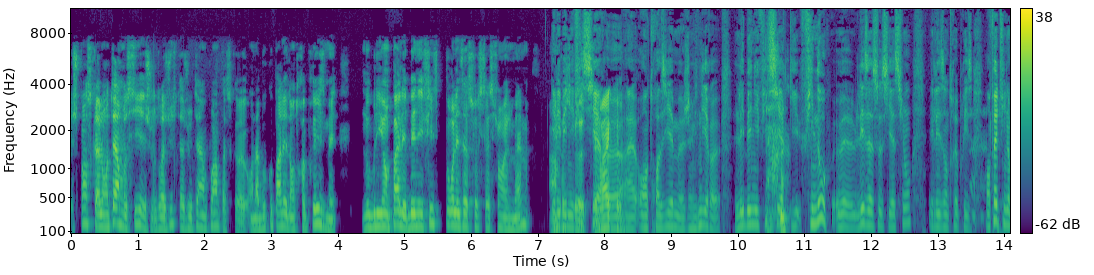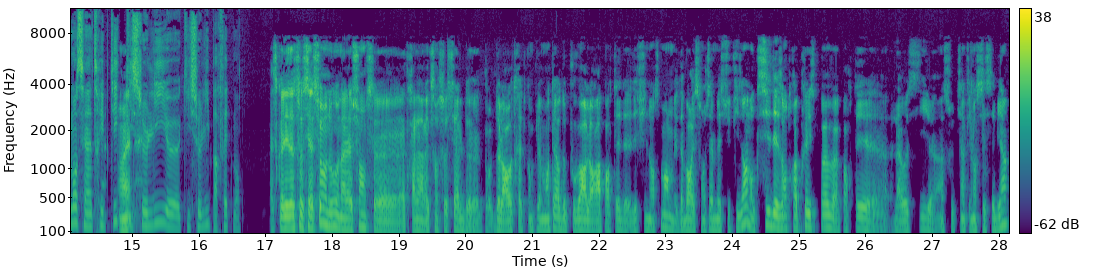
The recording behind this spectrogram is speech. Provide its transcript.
je pense qu'à long terme aussi, et je voudrais juste ajouter un point parce qu'on a beaucoup parlé d'entreprise, mais n'oublions pas les bénéfices pour les associations elles-mêmes. Et les bénéficiaires, euh, en troisième, je veux dire, euh, les bénéficiaires qui, finaux, euh, les associations et les entreprises. En fait, finalement, c'est un triptyque qui se lie, qui se lie parfaitement. Parce que les associations, nous, on a la chance, euh, à travers l'action sociale de, la retraite complémentaire, de pouvoir leur apporter des, financements, mais d'abord, ils sont jamais suffisants. Donc, si des entreprises peuvent apporter, euh, là aussi, un soutien financier, c'est bien,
